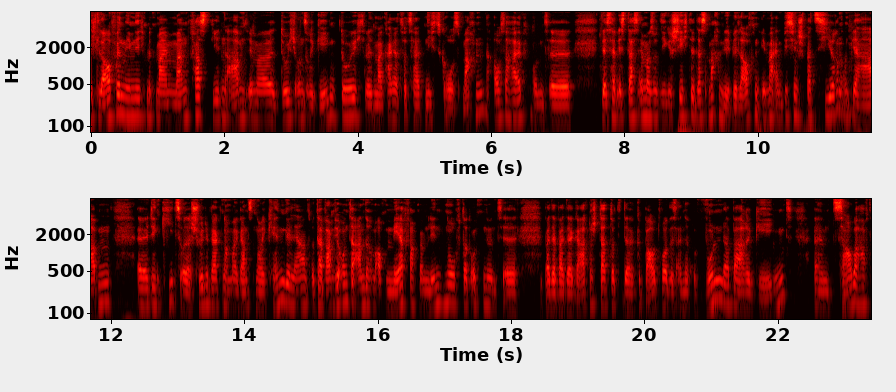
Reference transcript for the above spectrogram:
Ich laufe nämlich mit meinem Mann fast jeden Abend immer durch unsere Gegend durch, weil man kann ja zurzeit nichts groß machen außerhalb und äh, deshalb ist das immer so die Geschichte, das machen wir. Wir laufen immer ein bisschen spazieren und wir haben äh, den Kiez oder Schöneberg nochmal ganz neu kennengelernt und da waren wir unter anderem auch mehrfach beim Lindenhof dort unten und äh, bei, der, bei der Gartenstadt, dort die da gebaut worden ist, eine wunderbare Gegend, ähm, zauberhaft.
